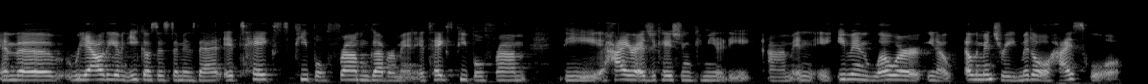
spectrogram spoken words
And the reality of an ecosystem is that it takes people from government, it takes people from the higher education community, um, and even lower, you know, elementary, middle, high school,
